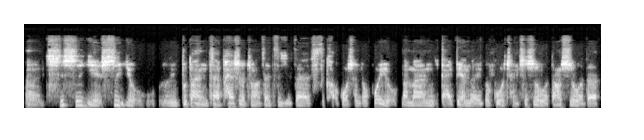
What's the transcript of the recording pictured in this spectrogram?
嗯，其实也是有，呃，不断在拍摄中，在自己在思考过程中会有慢慢改变的一个过程。其实我当时我的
